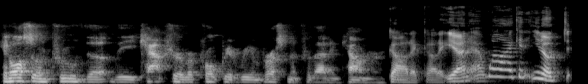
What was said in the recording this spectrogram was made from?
can also improve the the capture of appropriate reimbursement for that encounter. Got it, got it. Yeah, and well, I can, you know, t-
